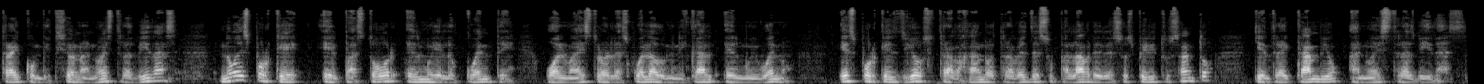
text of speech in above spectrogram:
trae convicción a nuestras vidas, no es porque el pastor es muy elocuente o el maestro de la escuela dominical es muy bueno, es porque es Dios trabajando a través de su palabra y de su Espíritu Santo quien trae cambio a nuestras vidas.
